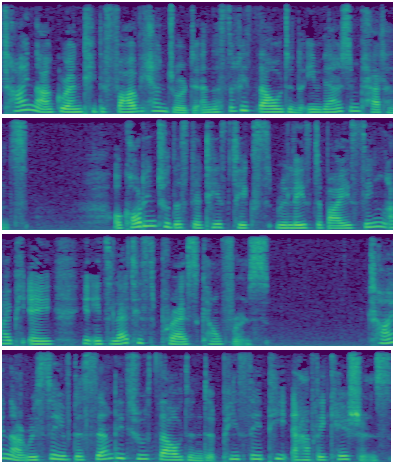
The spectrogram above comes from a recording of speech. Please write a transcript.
China granted 530,000 invention patents. According to the statistics released by CNIPA in its latest press conference, China received 72,000 PCT applications,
